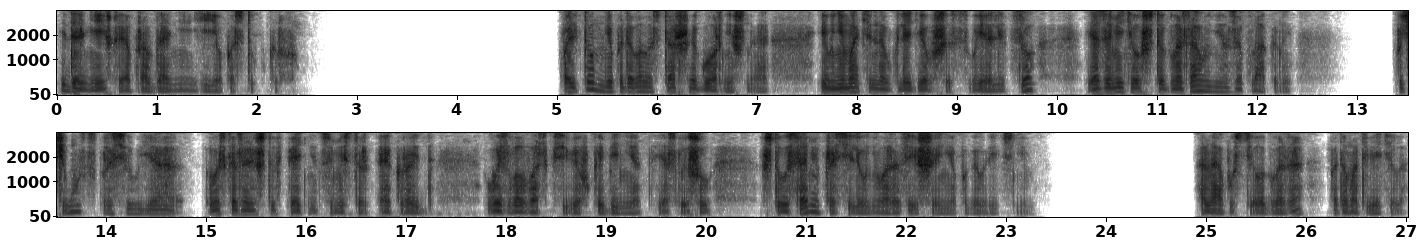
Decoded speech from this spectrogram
и дальнейшее оправдание ее поступков. Пальто мне подавала старшая горничная, и, внимательно вглядевшись в свое лицо, я заметил, что глаза у нее заплаканы. «Почему?» — спросил я. «Вы сказали, что в пятницу мистер Экройд вызвал вас к себе в кабинет. Я слышал, что вы сами просили у него разрешения поговорить с ним. Она опустила глаза, потом ответила.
